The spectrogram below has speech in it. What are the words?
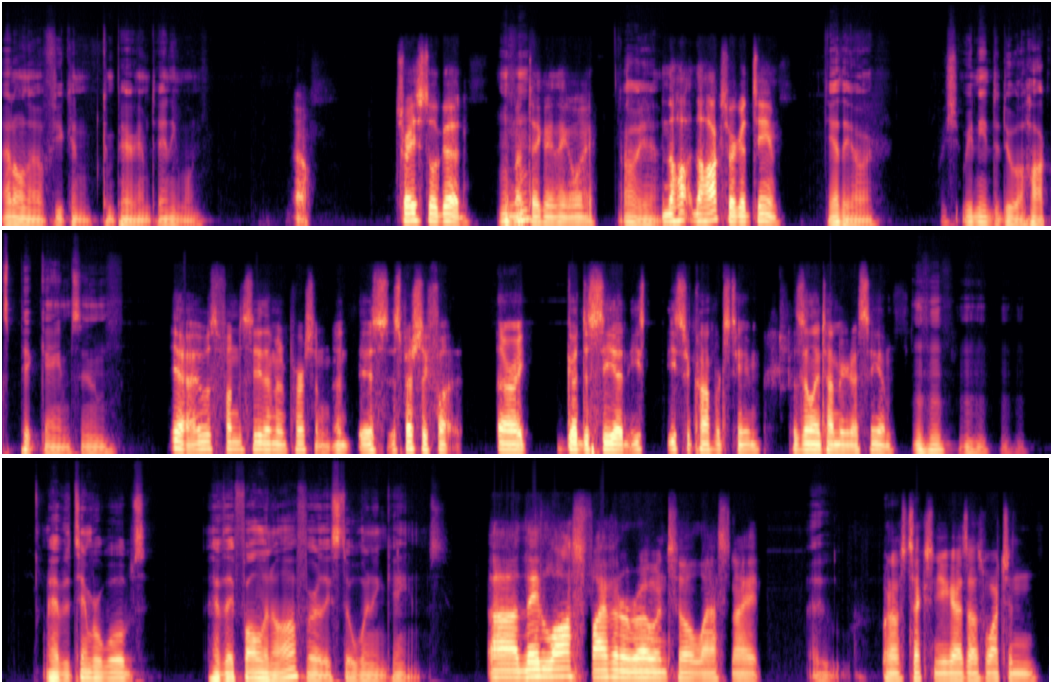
I don't know if you can compare him to anyone. No. Trae's still good. I'm Mhm. not taking anything away. oh yeah, And the Haw- the Hawks are a good team. yeah, they are. We should, we need to do a Hawks pick game soon. Yeah, it was fun to see them in person, and it's especially fun. All right, good to see an East, Eastern Conference team because the only time you're going to see them. Mm-hmm, mm-hmm, mm-hmm. Have the Timberwolves? Have they fallen off, or are they still winning games? Uh, they lost five in a row until last night Oh, when I was texting you guys. I was watching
